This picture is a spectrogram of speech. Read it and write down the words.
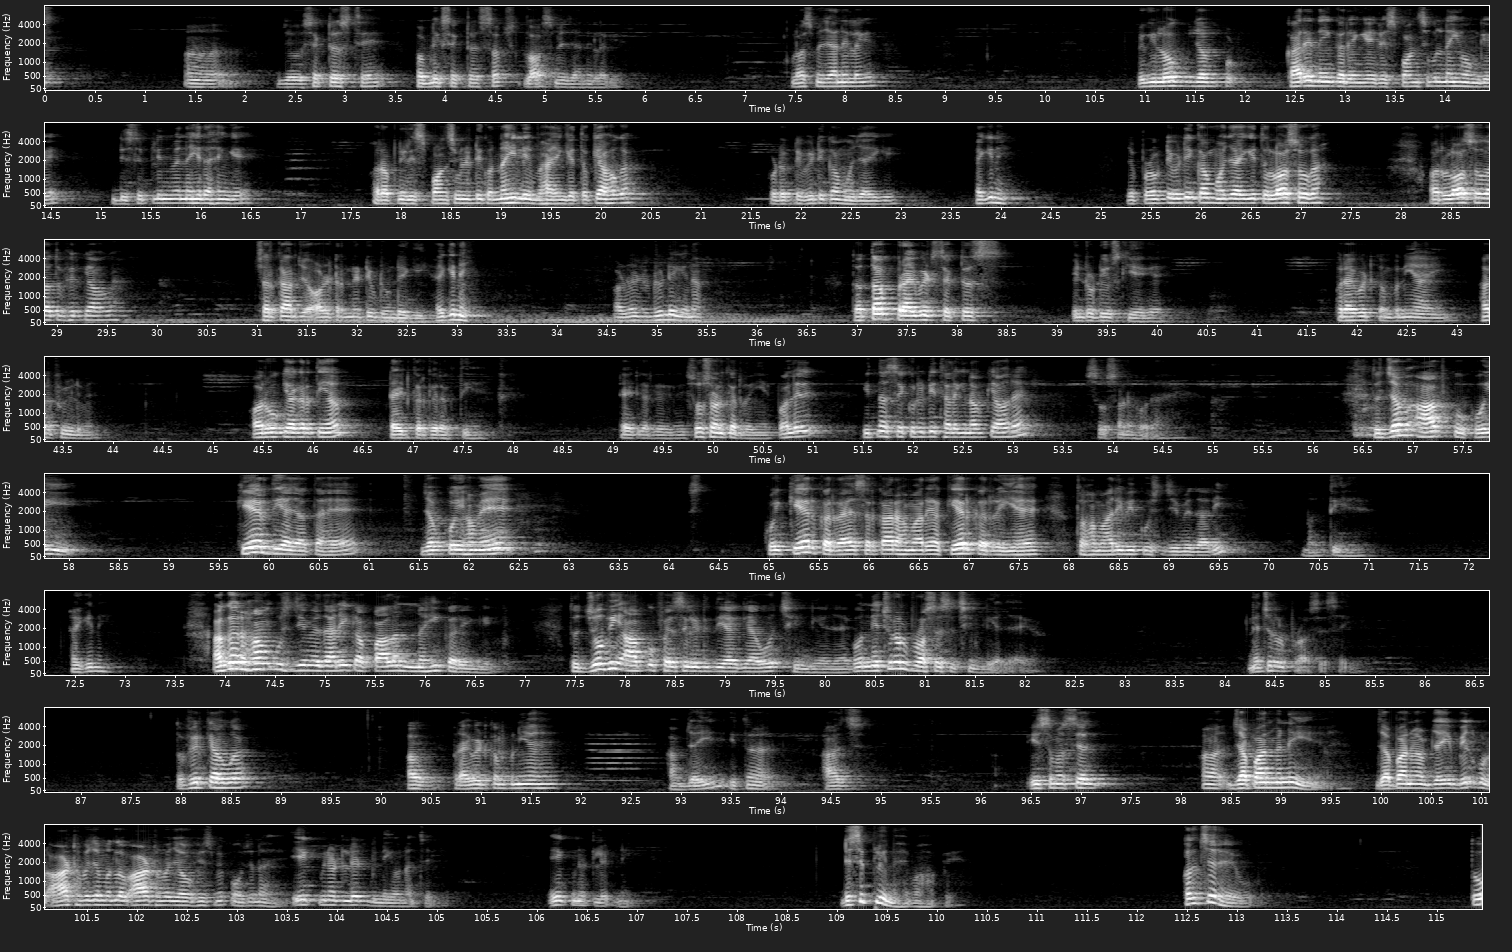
जो सेक्टर्स थे पब्लिक सेक्टर सब लॉस में जाने लगे। लॉस में जाने लगे। क्योंकि लोग जब कार्य नहीं करेंगे रिस्पॉन्सिबल नहीं होंगे डिसिप्लिन में नहीं रहेंगे, और अपनी रिस्पॉन्सिबिलिटी को नहीं निभाएँगे तो क्या होगा? प्रोडक्टिविटी कम हो जाएगी। है कि नहीं? जब प्रोडक्टिविटी कम हो जाएगी तो लॉस होगा। और लॉस होगा तो फिर क्या होगा? सरकार जो अल्टरनेटिव ढूंढेगी। है कि नहीं? अल्टरनेटिव ढूंढेगी ना। तो तब प्राइवेट सेक्टर्स इंट्रोड्यूस किए गए। प्राइवेट कंपनियाँ आई हर फ़ील्ड में। और वो क्या करती हैं अब? टाइट करके रखती हैं। टाइट करके रखती हैं। शोषण कर रही हैं। पहले इतना सिक्योरिटी था, लेकिन अब क्या हो रहा है? शोषण हो रहा है। तो जब आपको कोई केयर दिया जाता है, जब कोई हमें कोई केयर कर रहा है, सरकार हमारे यहाँ केयर कर रही है तो हमारी भी कुछ ज़िम्मेदारी बनती है। है कि नहीं? अगर हम उस ज़िम्मेदारी का पालन नहीं करेंगे तो जो भी आपको फैसिलिटी दिया गया, वो छीन लिया जाएगा वो नेचुरल प्रोसेस से छीन लिया जाएगा। नेचुरल प्रोसेस है ये। तो फिर क्या हुआ? अब प्राइवेट कंपनियाँ हैं। आप जाइए, इतना आज ये समस्या जापान में नहीं है। जापान में आप जाइए, बिल्कुल आठ बजे मतलब आठ बजे ऑफ़िस में पहुँचना है। एक मिनट लेट भी नहीं होना चाहिए। एक मिनट लेट नहीं। डिसिप्लिन है वहाँ पे। कल्चर है वो। तो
